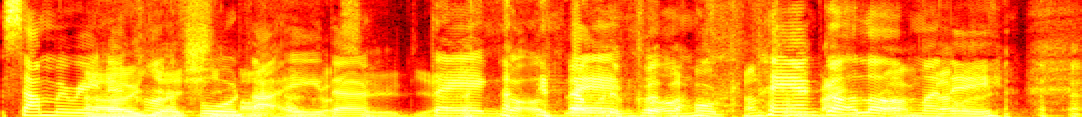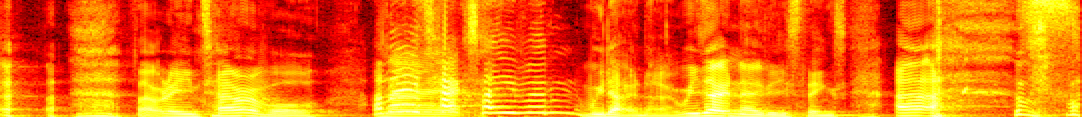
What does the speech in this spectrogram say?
San Marino Oh, can't yeah, afford that either. sued, yeah. They ain't got. They ain't put the got. They ain't got a lot of money. that would been terrible. Are they a tax haven? We don't know. We don't know these things. Uh, so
